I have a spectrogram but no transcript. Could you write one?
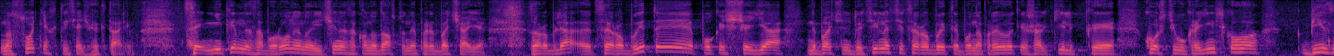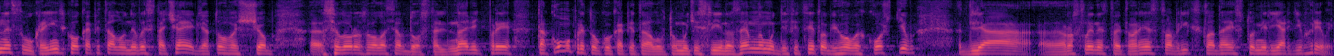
на, сотнях тисяч гектарів. Це ніким не заборонено і чинне законодавство не передбачає заробля... е, це робити. Поки що я не бачу ні доцільності це робити, бо на превеликий жаль тільки коштів українського бізнесу, українського капіталу не вистачає для того, щоб е, село розвивалося вдосталь. Навіть при такому притоку капіталу, в тому числі іноземному, дефіцит обігових коштів для е, рослинництва і тваринництва в рік складає 100 мільярдів гривень.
